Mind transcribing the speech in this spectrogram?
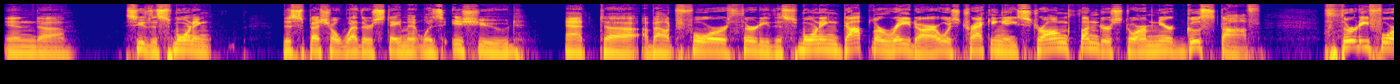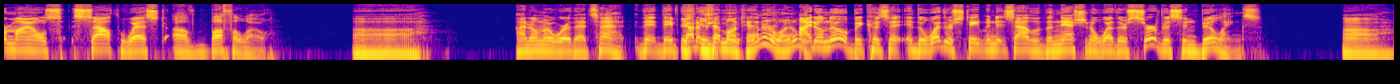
And uh, see, this morning, this special weather statement was issued at uh, about 4:30 this morning. Doppler radar was tracking a strong thunderstorm near Gustave, 34 miles southwest of Buffalo. Uh, I don't know where that's at. They, they've got to Is, be. that Montana or Wyoming? I don't know because uh, the weather statement is out of the National Weather Service in Billings. Uh,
